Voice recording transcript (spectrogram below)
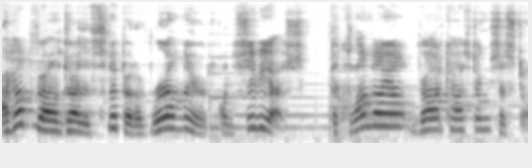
I hope you all enjoyed this snippet of real news on CBS, the Columbia Broadcasting System.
